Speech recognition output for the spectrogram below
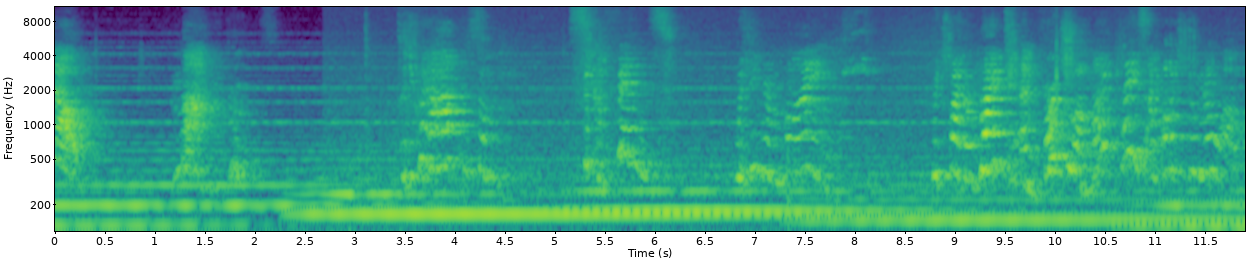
No! Mock Brutus! But you have some sick offense within your mind, which by the right and virtue of my place I ought to know of.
